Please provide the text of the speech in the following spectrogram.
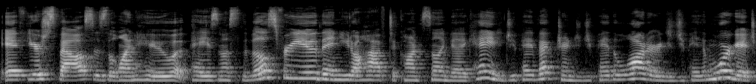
If your spouse is the one who pays most of the bills for you, then you don't have to constantly be like, hey, did you pay Vectren? Did you pay the water? Did you pay the mortgage?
